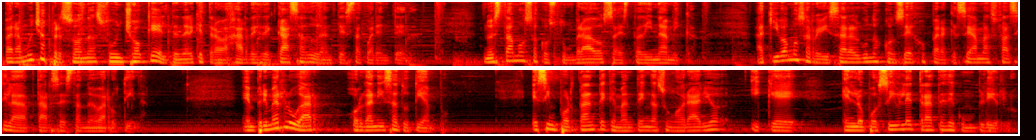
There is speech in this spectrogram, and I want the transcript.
Para muchas personas fue un choque el tener que trabajar desde casa durante esta cuarentena. No estamos acostumbrados a esta dinámica. Aquí vamos a revisar algunos consejos para que sea más fácil adaptarse a esta nueva rutina. En primer lugar, organiza tu tiempo. Es importante que mantengas un horario y que en lo posible trates de cumplirlo.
